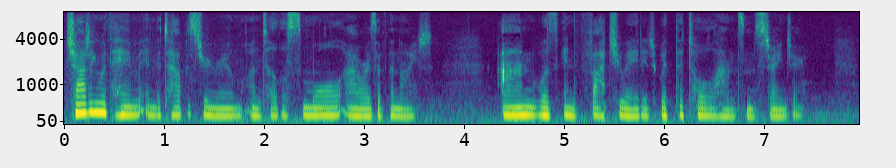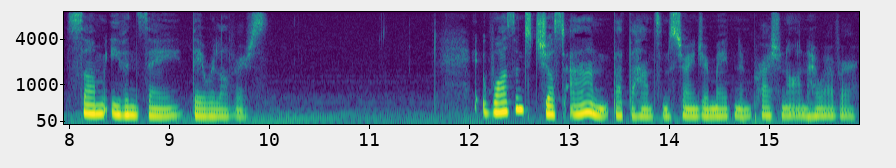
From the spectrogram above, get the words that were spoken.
chatting with him in the tapestry room until the small hours of the night. Anne was infatuated with the tall, handsome stranger. Some even say they were lovers. It wasn't just Anne that the handsome stranger made an impression on, however.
